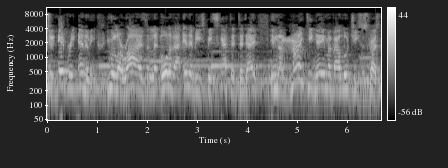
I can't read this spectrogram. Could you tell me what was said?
to every enemy. You will arise and let all of our enemies be scattered today in the mighty name of our Lord Jesus Christ.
